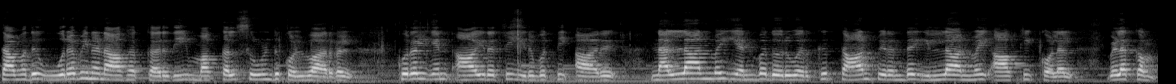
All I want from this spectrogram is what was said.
தமது உறவினனாக கருதி மக்கள் சூழ்ந்து கொள்வார்கள். குரல் எண் ஆயிரத்தி இருபத்தி ஆறு. நல்லாண்மை என்பதொருவர்க்கு தான் பிறந்த இல்லாண்மை ஆக்கிக் கொள்ளல். விளக்கம்.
